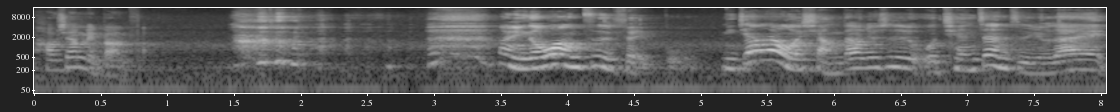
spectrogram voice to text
好像没办法，那你一个妄自菲薄，你这样让我想到，就是我前阵子有在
